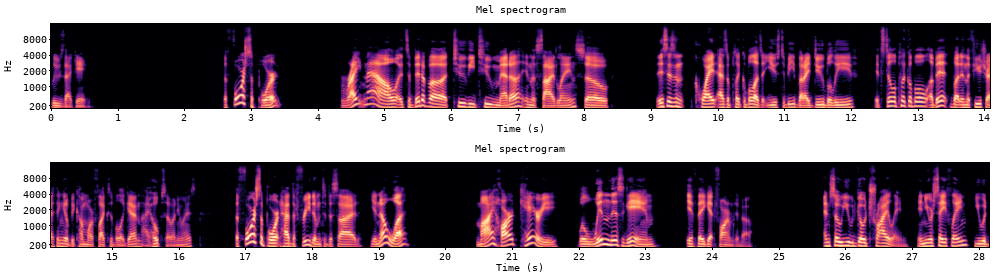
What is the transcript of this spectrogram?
lose that game. The four support, right now, it's a bit of a 2v2 meta in the side lane, so this isn't quite as applicable as it used to be, but I do believe it's still applicable a bit, but in the future I think it'll become more flexible again. I hope so, anyways. The four support had the freedom to decide, you know what? My hard carry will win this game if they get farmed enough. And so you would go tri lane. In your safe lane, you would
